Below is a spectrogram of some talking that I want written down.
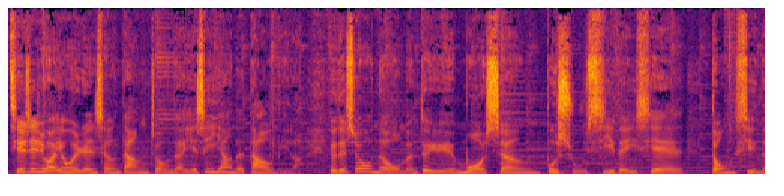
其实这句话用回人生当中呢，也是一样的道理了。有的时候呢，我们对于陌生、不熟悉的一些东西呢，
